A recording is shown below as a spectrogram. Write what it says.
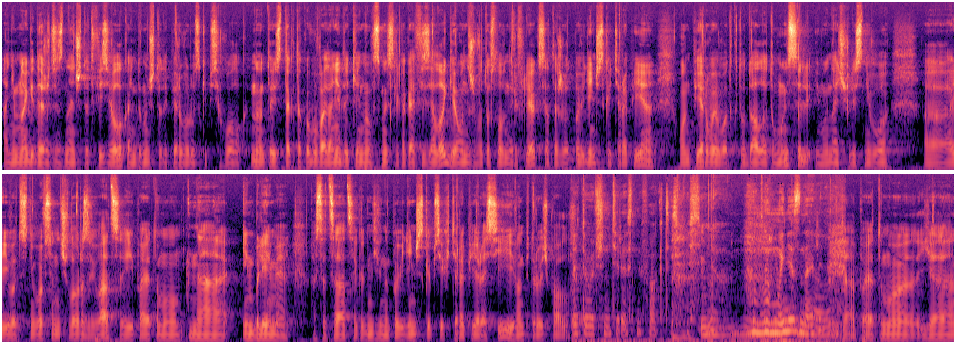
они многие даже не знают, что это физиолог, они думают, что это первый русский психолог. Ну, то есть так такое бывает. Они такие, ну, в смысле, какая физиология? Он же вот условный рефлекс, это же вот поведенческая терапия, он первый вот, кто дал эту мысль, и мы начали с него, э, и вот с него все начало развиваться, и поэтому на эмблеме Ассоциации когнитивно-поведенческой психотерапии России Иван Петрович Павлов. Это очень интересный факт, спасибо. Мы не знали. Да, поэтому я,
